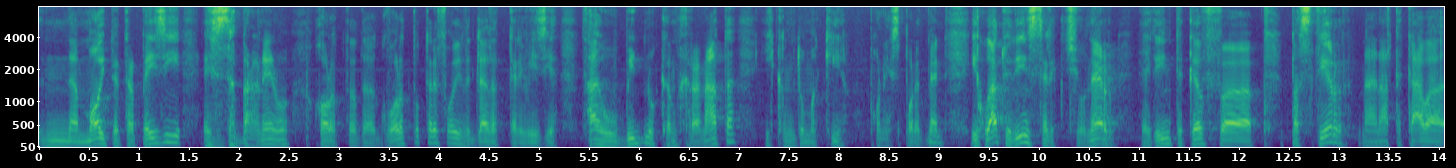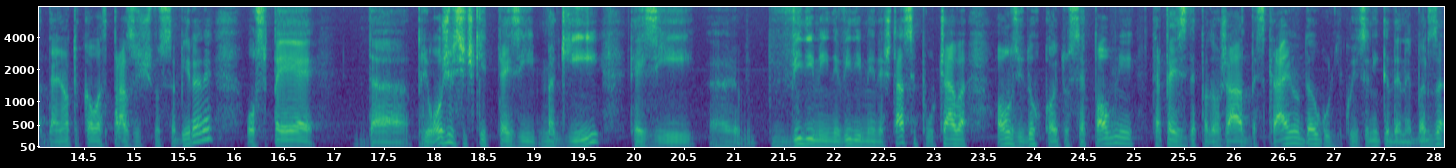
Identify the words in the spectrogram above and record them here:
На моите трапези е забранено хората да говорят по телефон и да гледат телевизия. Това е обидно към храната и към домакия поне според мен. И когато един селекционер, един такъв а, пастир на, една такава, на едно такова празнично събиране, успее да приложи всички тези магии, тези е, видими и невидими неща, се получава онзи дух, който се помни, трапезите продължават безкрайно дълго, никой за никъде не бърза.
